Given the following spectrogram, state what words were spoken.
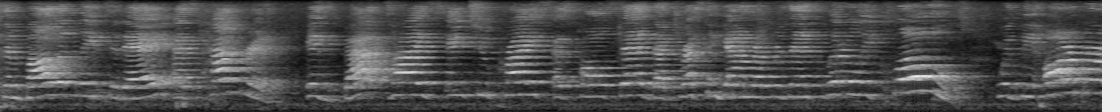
symbolically today as Catherine is baptized into Christ, as Paul said, that dressing gown represents literally clothed with the armor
